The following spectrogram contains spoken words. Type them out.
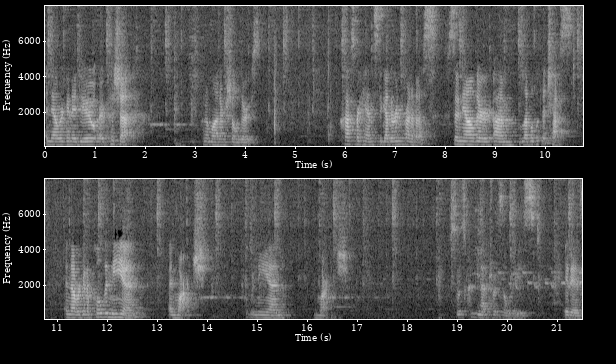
And now we're gonna do our push-up. Put them on our shoulders. Clasp our hands together in front of us. So now they're um, level with the chest. And now we're gonna pull the knee in and march. Pull the knee in and march. So it's creeping up towards the waist. It is.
